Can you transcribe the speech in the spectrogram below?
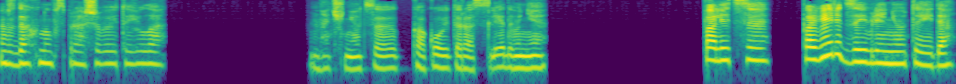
Вздохнув, спрашивает Аюла. Начнется какое-то расследование. Полиция поверит заявлению Тейда?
